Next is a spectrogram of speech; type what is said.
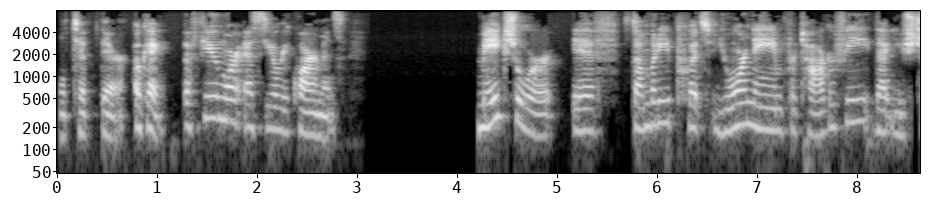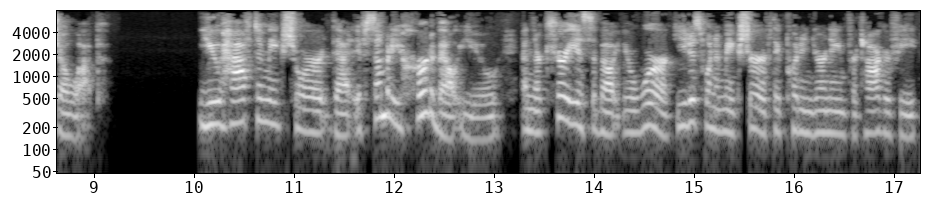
We'll tip there. Okay, a few more SEO requirements. Make sure if somebody puts your name photography that you show up. You have to make sure that if somebody heard about you and they're curious about your work, you just want to make sure if they put in your name photography,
